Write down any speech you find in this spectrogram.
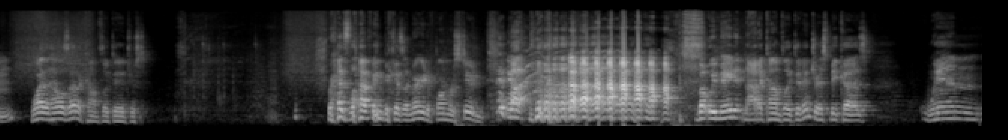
Hmm? Why the hell is that a conflict of interest? Brad's laughing because I married a former student. But, but we made it not a conflict of interest because when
